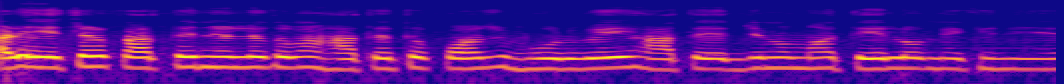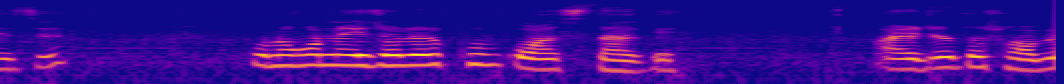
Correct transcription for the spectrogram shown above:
আর এঁচড় কাটতে নিলে তোমার হাতে তো কষ ভরবেই হাতের জন্য মা তেলও মেখে নিয়েছে। কোনো কোনো এঁচড়ের খুব কষ থাকে। আর এটা তো সবে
